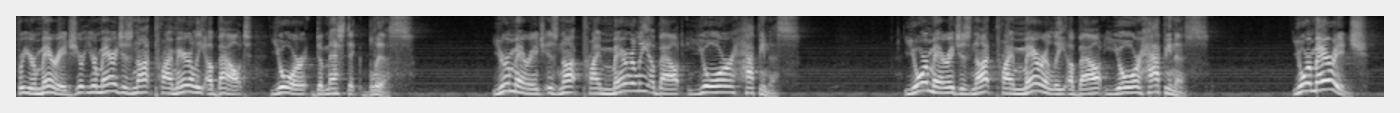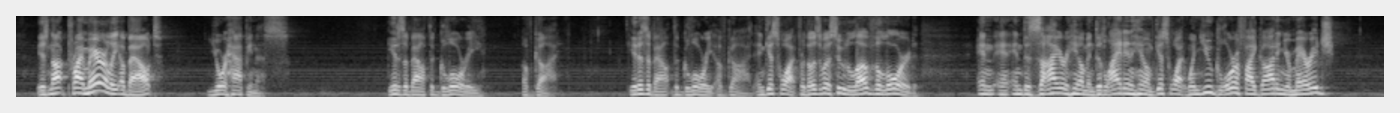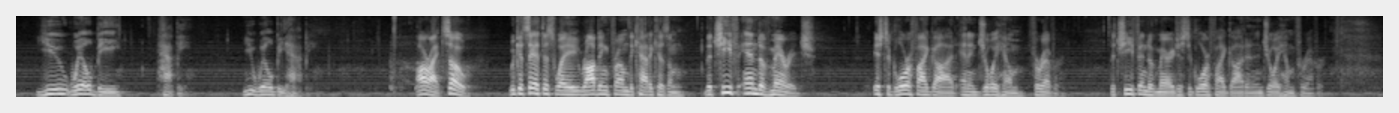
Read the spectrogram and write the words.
for your marriage, your, your marriage is not primarily about your domestic bliss. Your marriage is not primarily about your happiness. Your marriage is not primarily about your happiness. Your marriage is not primarily about your happiness, it is about the glory of God. It is about the glory of God. And guess what? For those of us who love the Lord and, and, and, desire Him and delight in Him, guess what? When you glorify God in your marriage, you will be happy. You will be happy. All right, so we could say it this way, robbing from the catechism the chief end of marriage is to glorify God and enjoy Him forever. The chief end of marriage is to glorify God and enjoy Him forever.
